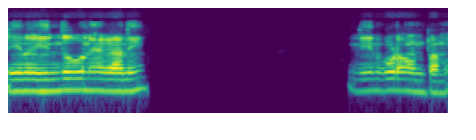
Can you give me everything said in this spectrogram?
నేను హిందువునే గాని నేను కూడా ఉంటాను.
